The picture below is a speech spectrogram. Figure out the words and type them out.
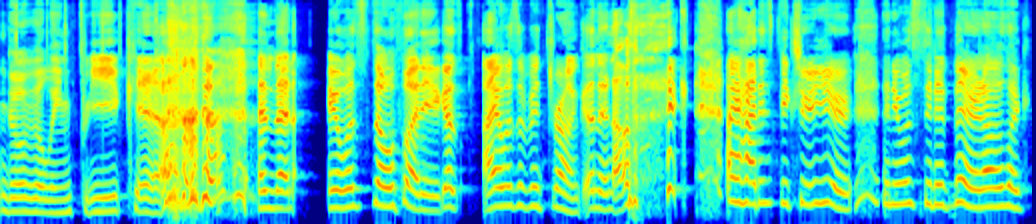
googling Piqué, and then. It was so funny because I was a bit drunk, and then I was like, I had his picture here, and he was sitting there, and I was like,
